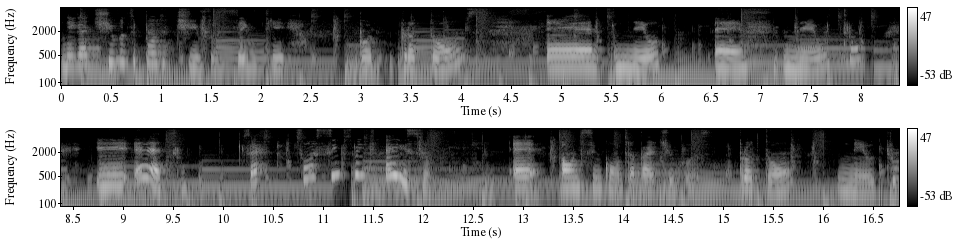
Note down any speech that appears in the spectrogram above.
negativos e positivos entre prótons, é, é, e elétron, certo? Só simplesmente é isso é onde se encontra partículas próton, nêutron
